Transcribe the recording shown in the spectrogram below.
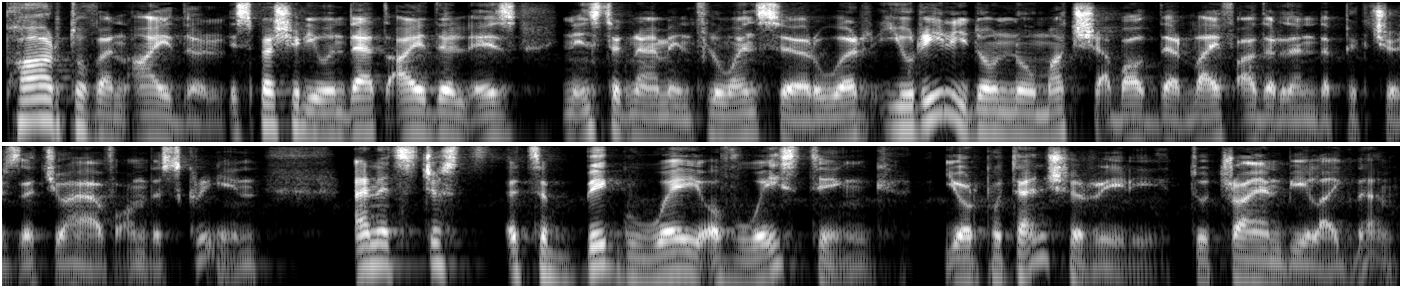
part of an idol, especially when that idol is an Instagram influencer where you really don't know much about their life other than the pictures that you have on the screen. And it's just, it's a big way of wasting your potential, really, to try and be like them.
